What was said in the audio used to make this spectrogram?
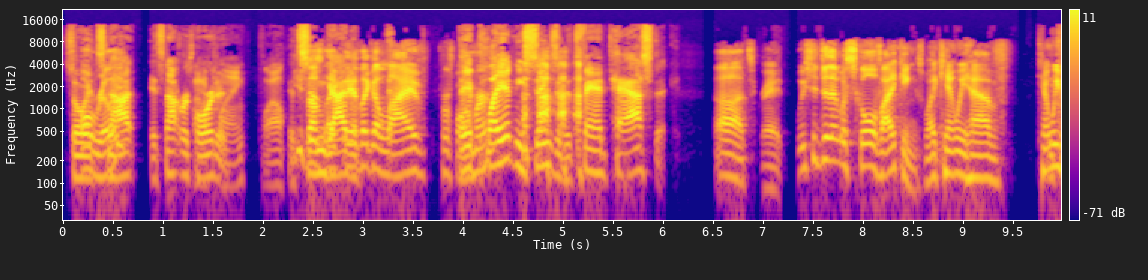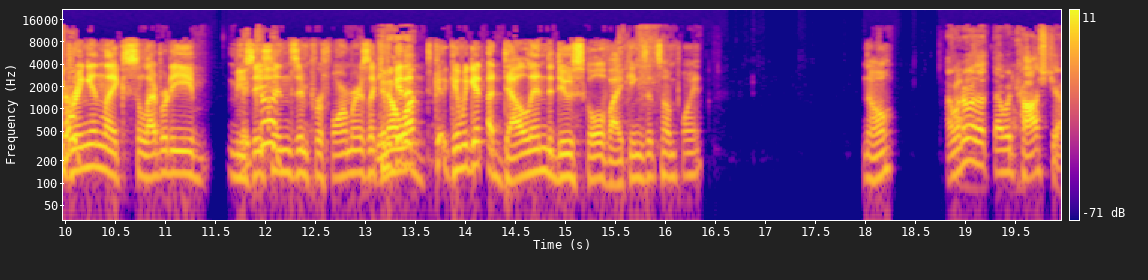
So Oh, it's really? not it's not It's not recorded. playing. Wow. It's He some says, like, guy they that have like a live performer. they performer. play it and he sings it. It's fantastic. Oh, that's great. We should do that with Skull Vikings. Why can't we have? Can we, We bring in like celebrity musicians and performers? Like, You can we know get a, can we get Adele in to do Skull Vikings at some point? No, I wonder what that, that would cost you.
